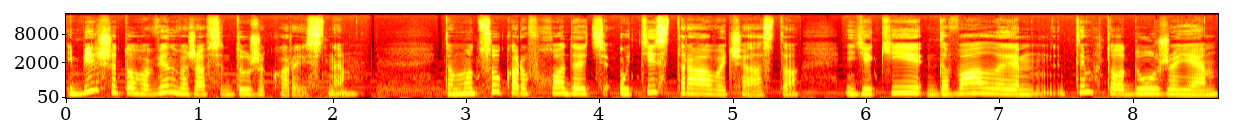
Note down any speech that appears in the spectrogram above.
І більше того, він вважався дуже корисним. Тому цукор входить у ті страви часто, які давали тим, хто одужує,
